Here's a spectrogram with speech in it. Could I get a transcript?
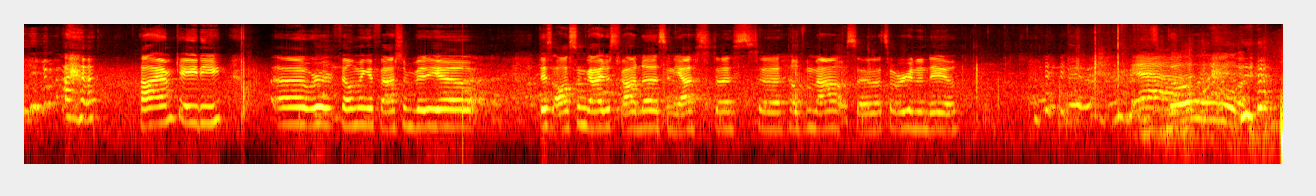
Hi, I'm Katie. Uh, we're filming a fashion video. This awesome guy just found us and he asked us to help him out, so that's what we're gonna do.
